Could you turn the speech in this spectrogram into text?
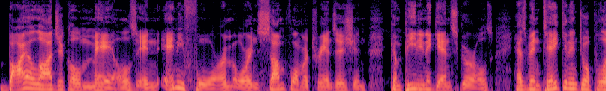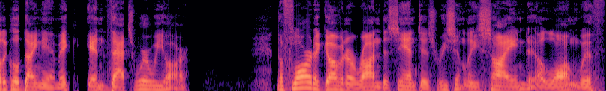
biological males in any form or in some form of transition competing against girls has been taken into a political dynamic, and that's where we are. The Florida governor, Ron DeSantis, recently signed, along with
